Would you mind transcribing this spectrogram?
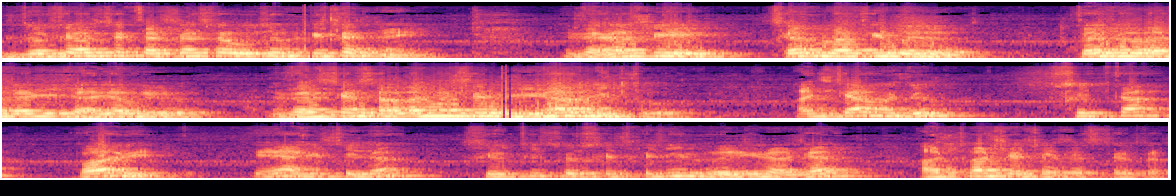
डोक्यावरचं कर्जाचं ओझं फिटत नाही. घराची थकबाकीमुळं कर्जबाजारी झाल्यामुळं घरच्या सामान्याचं लिलाव निघतो. आणि त्यामधून सुटका व्हावी. हे हेतूनं शेवटी तो शेतकरी बळीराजा आत्महत्याच्या रस्त्यावर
